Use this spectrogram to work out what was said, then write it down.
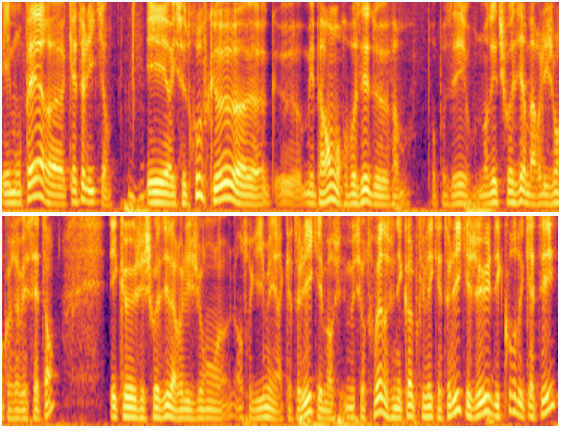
et mon père catholique. Mhm. Et il se trouve que, mes parents m'ont proposé de. Proposé, m'ont demandé de choisir ma religion quand j'avais 7 ans et que j'ai choisi la religion, euh, entre guillemets, hein, catholique, et je me suis retrouvé dans une école privée catholique, et j'ai eu des cours de caté,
